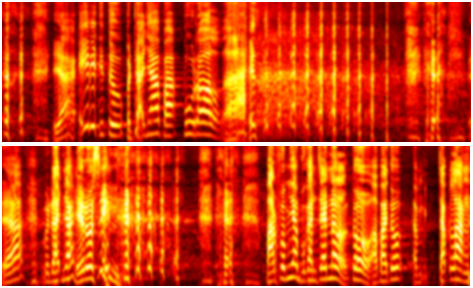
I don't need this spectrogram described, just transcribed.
ya, irit itu, bedanya apa? Purol. Ya, bedanya Herosin. Parfumnya bukan channel, tuh apa itu caplang,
